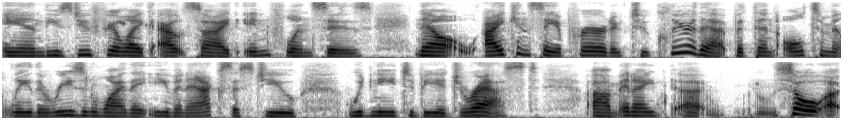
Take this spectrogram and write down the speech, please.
and these do feel like outside influences. Now, I can say a prayer to, to clear that, but then ultimately, the reason why they even accessed you would need to be addressed. Um, and I, uh, so uh,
